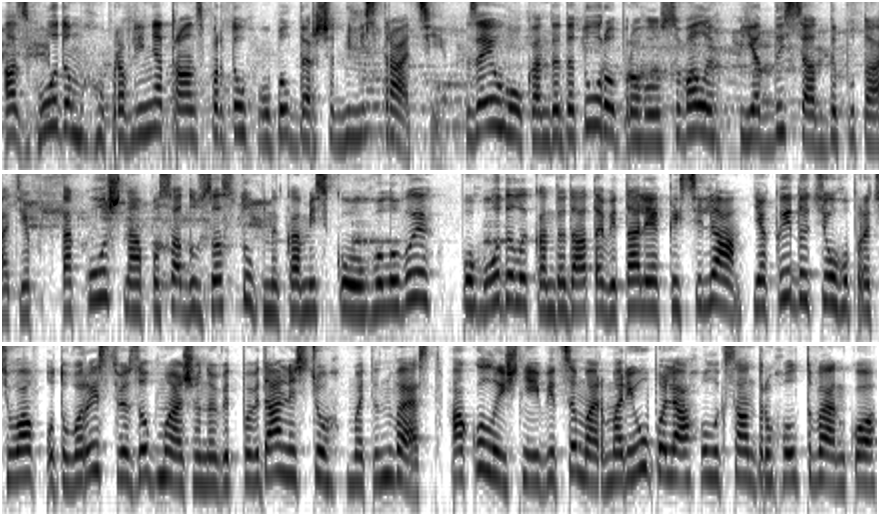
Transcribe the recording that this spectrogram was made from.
а згодом управління транспорту облдержадміністрації. За його кандидатуру проголосували 50 депутатів. Також на посаду заступника міського голови погодили кандидата Віталія Кисіля, який до цього працював у товаристві з обмеженою відповідальністю Метінвест. А колишній віцемер Маріуполя Олександр Голтвенко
